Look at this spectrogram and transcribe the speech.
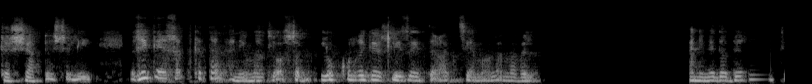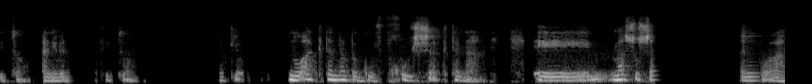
כשהפה שלי, רגע אחד קטן, אני אומרת לו עכשיו, לא כל רגע יש לי איזו אינטראקציה עם העולם, אבל אני מדברת איתו, אני מדברת איתו. אומרת לו, תנועה קטנה בגוף, חולשה קטנה, אה, משהו שאני רואה,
